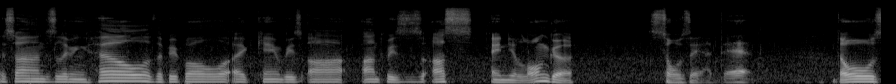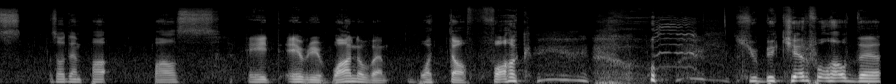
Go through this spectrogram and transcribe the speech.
The sun is living hell. The people I came with are, aren't with us any longer. So they are dead. Those Zoden pu- pulse ate every one of them. What the fuck? you be careful out there.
